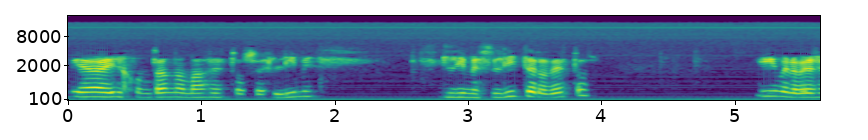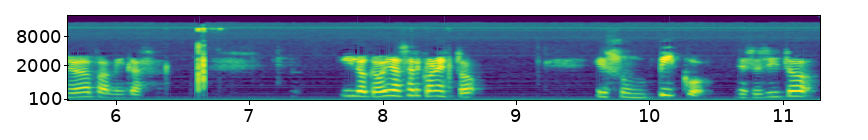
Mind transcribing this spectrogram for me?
Voy a ir juntando más de estos slimes. Slimes liter de estos. Y me lo voy a llevar para mi casa. Y lo que voy a hacer con esto es un pico. Necesito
